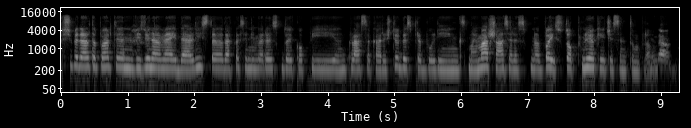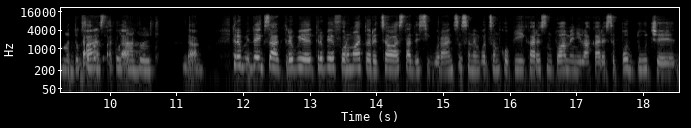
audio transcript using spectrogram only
Și pe de altă parte, în viziunea mea idealistă, dacă se nimeresc doi copii în clasă care știu despre bullying, mai mari șansele să spună, băi, stop, nu e ok ce se întâmplă. Da. Mă duc Da, să asta văd un clar. adult. Da. Trebuie, de exact, trebuie, trebuie formată rețeaua asta de siguranță, să ne învățăm copiii care sunt oamenii la care se pot duce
